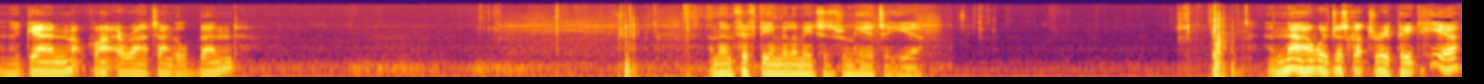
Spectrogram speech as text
And again not quite a right angle bend and then 15 millimeters from here to here and now we've just got to repeat here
